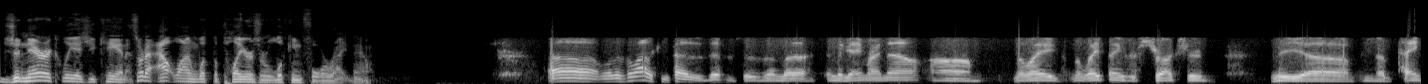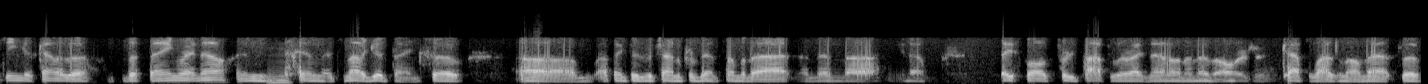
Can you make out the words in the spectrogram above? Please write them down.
generically as you can, sort of outline what the players are looking for right now. Uh, well, there's a lot of competitive differences in the in the game right now. Um, the way the way things are structured, the uh, you know tanking is kind of the the thing right now, and mm-hmm. and it's not a good thing. So um, I think that we're trying to prevent some of that, and then uh, you know baseball is pretty popular right now, and I know the owners are capitalizing on that. So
